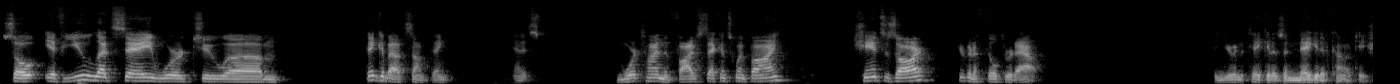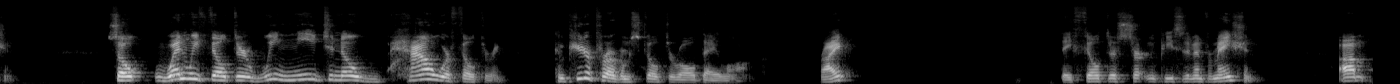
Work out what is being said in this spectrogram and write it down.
So if you, let's say, were to um, think about something and it's more time than five seconds went by, chances are you're going to filter it out and you're going to take it as a negative connotation. So when we filter, we need to know how we're filtering. Computer programs filter all day long, right? They filter certain pieces of information. Um,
